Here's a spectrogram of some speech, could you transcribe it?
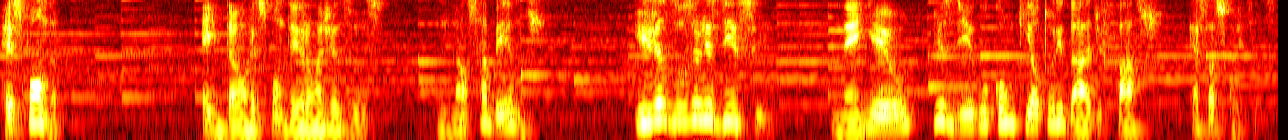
Respondam. Então responderam a Jesus: não sabemos. E Jesus lhes disse: Nem eu lhes digo com que autoridade faço essas coisas.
